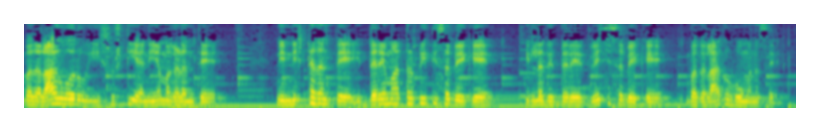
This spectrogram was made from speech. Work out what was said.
ಬದಲಾಗುವರು ಈ ಸೃಷ್ಟಿಯ ನಿಯಮಗಳಂತೆ. ನಿನ್ನಿಷ್ಟದಂತೆ ಇದ್ದರೆ ಮಾತ್ರ ಪ್ರೀತಿಸಬೇಕೆ, ಇಲ್ಲದಿದ್ದರೆ ದ್ವೇಷಿಸಬೇಕೆ ಬದಲಾಗುವ ಮನಸ್ಸೆ.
